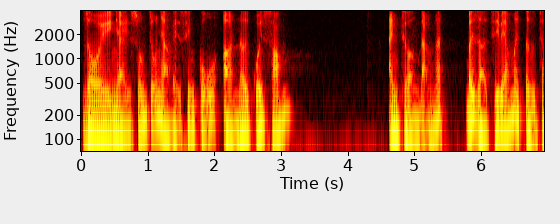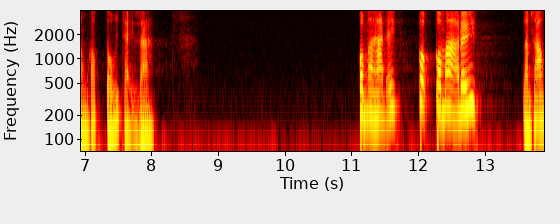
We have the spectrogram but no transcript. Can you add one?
Rồi nhảy xuống chỗ nhà vệ sinh cũ Ở nơi cuối xóm. Anh Trường đã ngất. Bây giờ Chí béo mới từ trong góc tối chạy ra. Có ma đấy Có, có ma đấy. Làm sao?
